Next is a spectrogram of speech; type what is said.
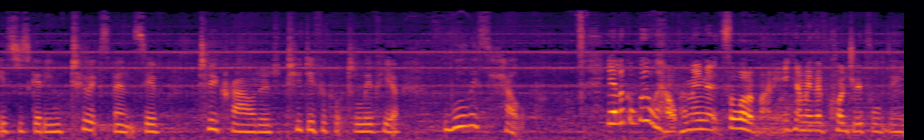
is just getting too expensive, too crowded, too difficult to live here. Will this help? Yeah, look, it will help. I mean, it's a lot of money. I mean, they've quadrupled the,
